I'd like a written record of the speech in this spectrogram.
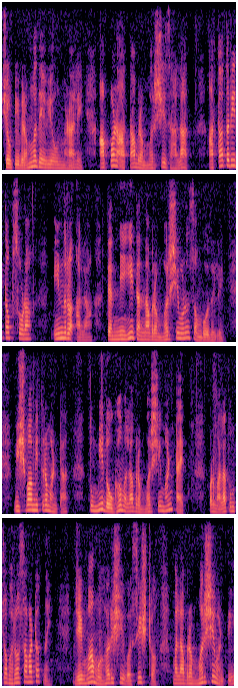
शेवटी ब्रह्मदेव येऊन म्हणाले आपण आता ब्रह्मर्षी झालात. आता तरी तप सोडा. इंद्र आला. त्यांनीही त्यांना ब्रह्मर्षी म्हणून संबोधले. विश्वामित्र म्हणतात तुम्ही दोघं मला ब्रह्मर्षी म्हणतायत पण मला तुमचा भरोसा वाटत नाही. जेव्हा महर्षी वसिष्ठ मला ब्रह्मर्षी म्हणतील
